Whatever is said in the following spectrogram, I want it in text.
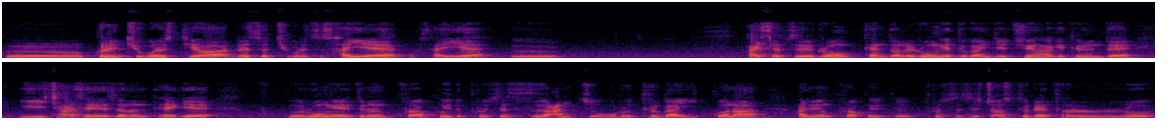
그 greater tuberosity와 lesser tuberosity 사이에 사이에 그 biceps long tendon의 long head가 이제 주행하게 되는데 이 자세에서는 대개 그 long head는 coracoid process 안쪽으로 들어가 있거나 아니면 coracoid process just lateral로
